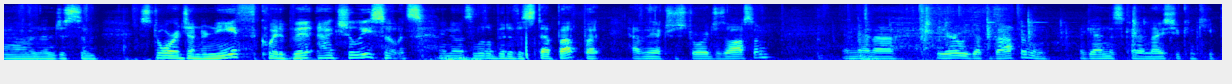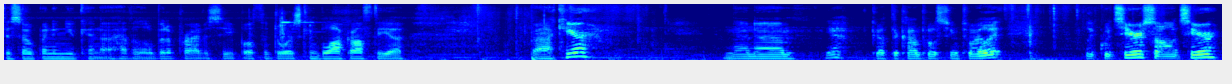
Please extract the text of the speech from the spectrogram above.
Um, and then just some storage underneath, quite a bit actually. So it's, I know it's a little bit of a step up, but having the extra storage is awesome. And then uh, here we got the bathroom and again, this is kind of nice. You can keep this open and you can uh, have a little bit of privacy. Both the doors can block off the uh, back here. And then, um, yeah, got the composting toilet. Liquids here, solids here.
